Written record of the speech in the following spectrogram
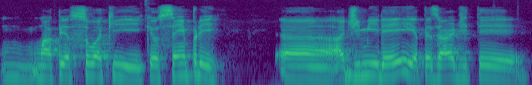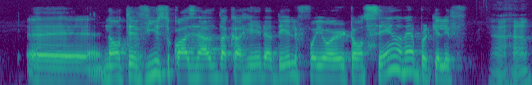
uma pessoa que, que eu sempre ah, admirei, apesar de ter é, não ter visto quase nada da carreira dele, foi o Ayrton Senna, né? Porque ele Aham.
